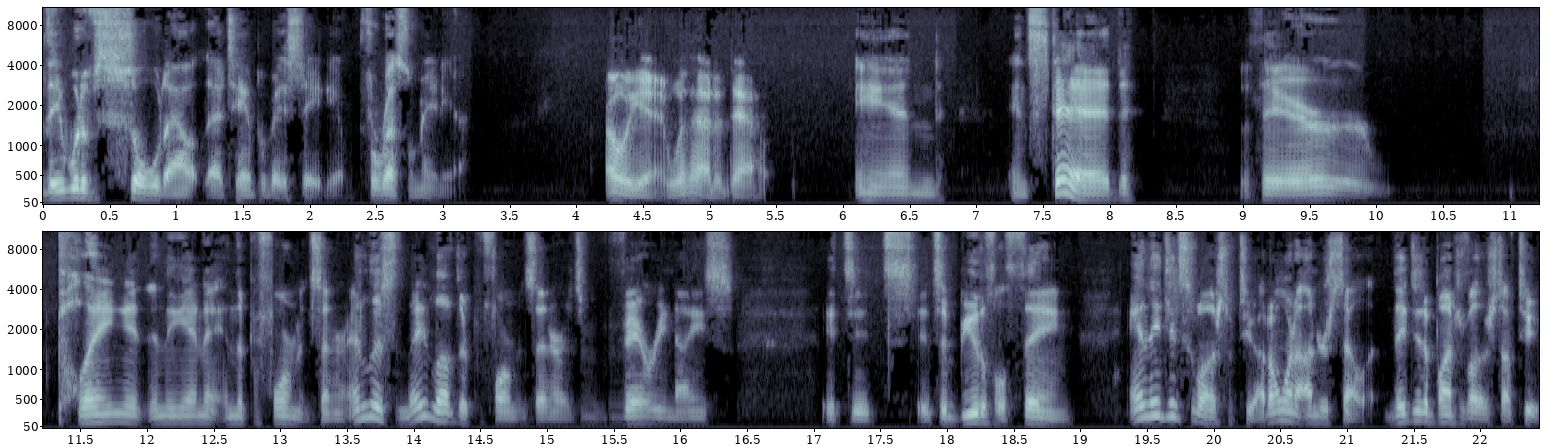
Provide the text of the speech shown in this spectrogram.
they would have sold out that Tampa Bay stadium for WrestleMania, oh yeah, without a doubt. and instead they're playing it in the in the performance center. And listen, they love their performance center. It's very nice. It's it's it's a beautiful thing. And they did some other stuff too. I don't want to undersell it. They did a bunch of other stuff too.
